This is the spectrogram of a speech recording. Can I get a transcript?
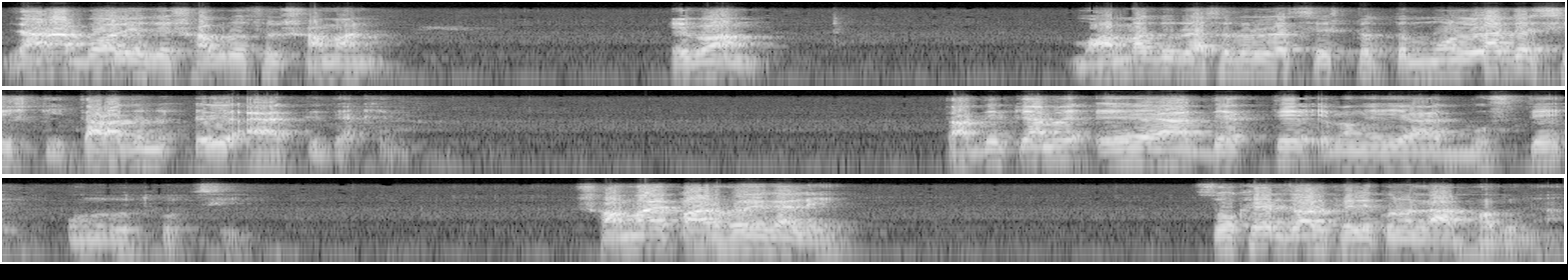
যারা বলে যে সব রসুল সমান এবং মোহাম্মদুর রাসুল্লাহ শ্রেষ্ঠত্ব মোল্লাদের সৃষ্টি, তারা যেন এই আয়াতটি দেখেন। তাদেরকে আমি এই আয়াত দেখতে এবং এই আয়াত বুঝতে অনুরোধ করছি। সময় পার হয়ে গেলে চোখের জল ফেলে কোনো লাভ হবে না।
